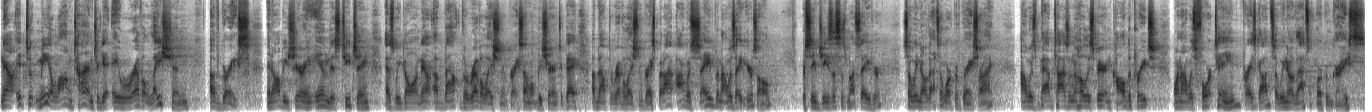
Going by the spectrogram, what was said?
Now, it took me a long time to get a revelation of grace. And I'll be sharing in this teaching as we go on down about the revelation of grace. I won't be sharing today about the revelation of grace, but I, I was saved when I was eight years old, received Jesus as my Savior. So we know that's a work of grace, right? I was baptized in the Holy Spirit and called to preach when I was 14, praise God. So we know that's a work of grace.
